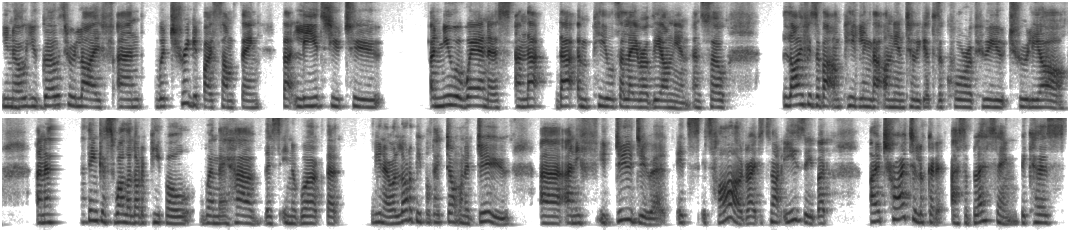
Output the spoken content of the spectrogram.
You know, mm-hmm. you go through life and we're triggered by something that leads you to a new awareness and that that unpeels a layer of the onion. And so life is about unpeeling that onion until you get to the core of who you truly are. And i think as well a lot of people when they have this inner work that you know a lot of people they don't want to do uh, and if you do do it it's it's hard right? It's not easy. But i try to look at it as a blessing because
